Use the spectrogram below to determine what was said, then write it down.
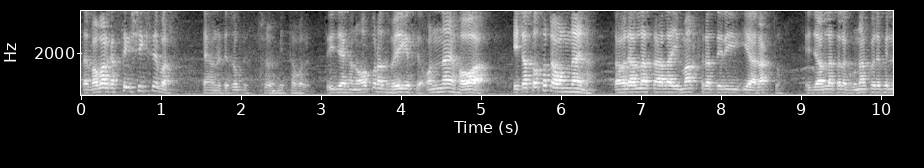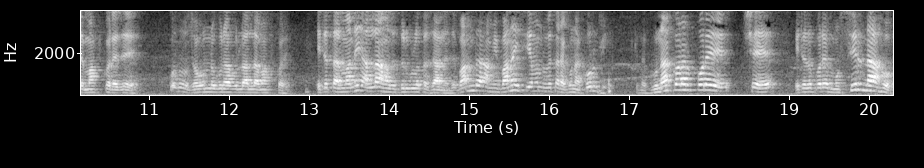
তার বাবার কাছ থেকে শিখছে, বাস। এখন এটা চলতেছে মিথ্যা বলে। এই যে এখন অপরাধ হয়ে গেছে, অন্যায় হওয়া, এটা ততটা অন্যায় না। তাহলে আল্লাহ তালা এই মাফ ফেরাতের ইয়া রাখতো। এই যে আল্লাহ তালা গুণা করে ফেললে মাফ করে যে, কত জঘন্য গুণা বলল আল্লাহ মাফ করে। এটা তার মানে আল্লাহ আমাদের দুর্বলতা জানে যে, বান্দা আমি বানাইছি এমন ভাবে তারা গুণা করবে। কিন্তু গুণা করার পরে সে এটার উপরে মসির না হোক,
